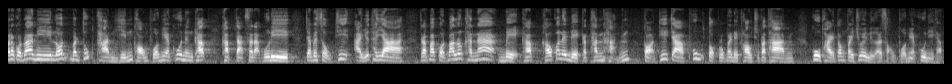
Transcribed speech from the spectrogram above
ปรากฏว่ามีรถบรรทุกถ่านหินของผัวเมียคู่หนึ่งครับ ขับจากสระบุรีจะไปส่งที่อยุธยา แต่ปรากฏว่ารถคันหน้าเบรกครับเขาก็เลยเบรกกระทันหัน ก่อนที่จะพุ่งตกลงไปในคลองชุประทาน กู้ภัยต้องไปช่วยเหลือสองผัวเมียคู่นี้ครับ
